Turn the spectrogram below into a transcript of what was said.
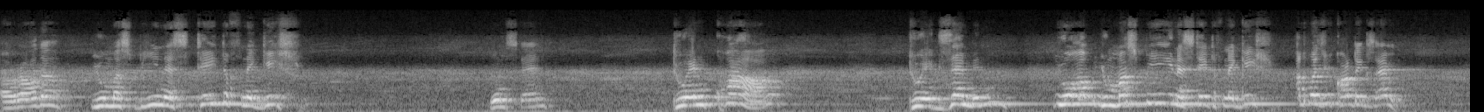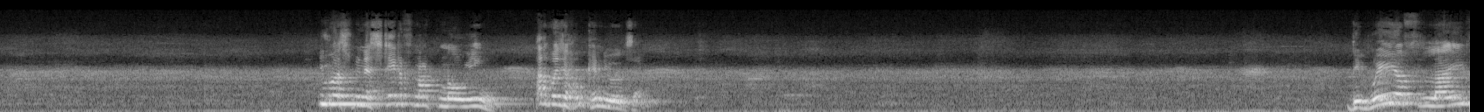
or rather, you must be in a state of negation. You understand? To inquire, to examine, you, are, you must be in a state of negation, otherwise, you can't examine. You must be in a state of not knowing. Otherwise, how can you examine? The way of life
